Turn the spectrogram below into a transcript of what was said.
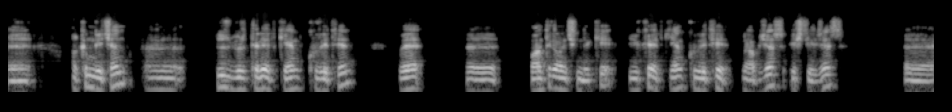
Ee, akım geçen e, düz bir tele etkiyen kuvveti ve e, mantık alan içindeki yükü etkiyen kuvveti ne yapacağız? Eşleyeceğiz. Ee,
